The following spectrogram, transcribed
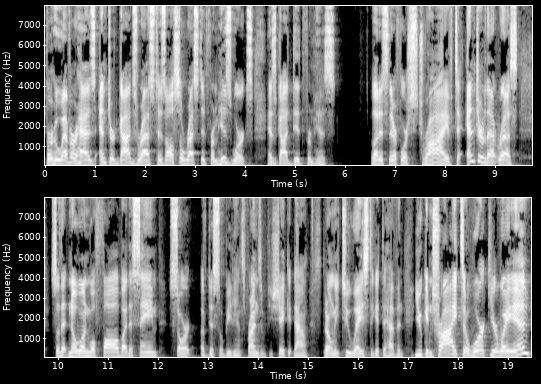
For whoever has entered God's rest has also rested from his works as God did from his. Let us therefore strive to enter that rest so that no one will fall by the same sort of disobedience. Friends, if you shake it down, there are only two ways to get to heaven. You can try to work your way in,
